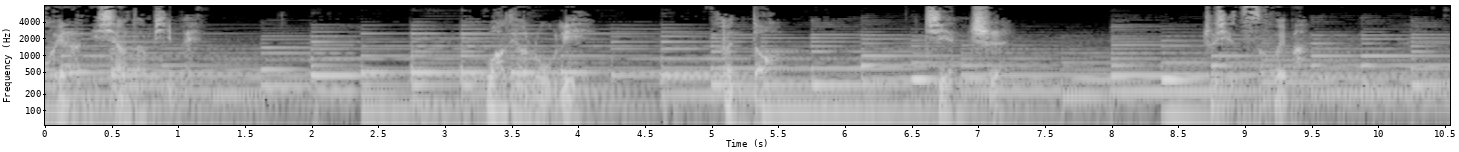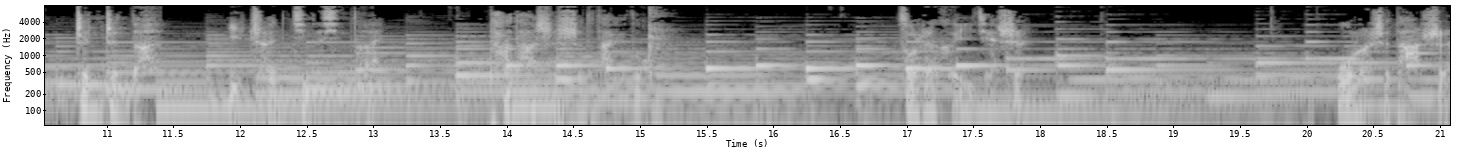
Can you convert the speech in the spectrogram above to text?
会让你相当疲惫。忘掉努力、奋斗、坚持。这些词汇吧，真正的以沉静的心态、踏踏实实的态度做任何一件事，无论是大事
